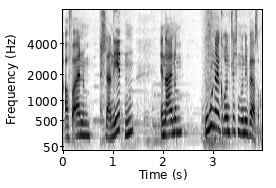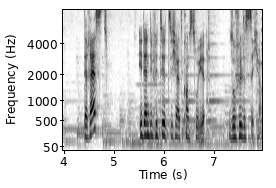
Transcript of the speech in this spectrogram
auf einem Planeten in einem unergründlichen Universum. Der Rest identifiziert sich als konstruiert. So viel ist sicher.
